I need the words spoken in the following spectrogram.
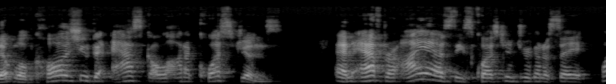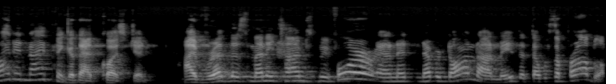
that will cause you to ask a lot of questions. And after I ask these questions, you're going to say, Why didn't I think of that question? I've read this many times before, and it never dawned on me that there was a problem.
